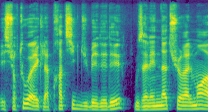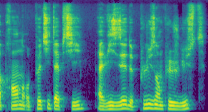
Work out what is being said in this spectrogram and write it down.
Et surtout avec la pratique du BDD, vous allez naturellement apprendre petit à petit à viser de plus en plus juste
